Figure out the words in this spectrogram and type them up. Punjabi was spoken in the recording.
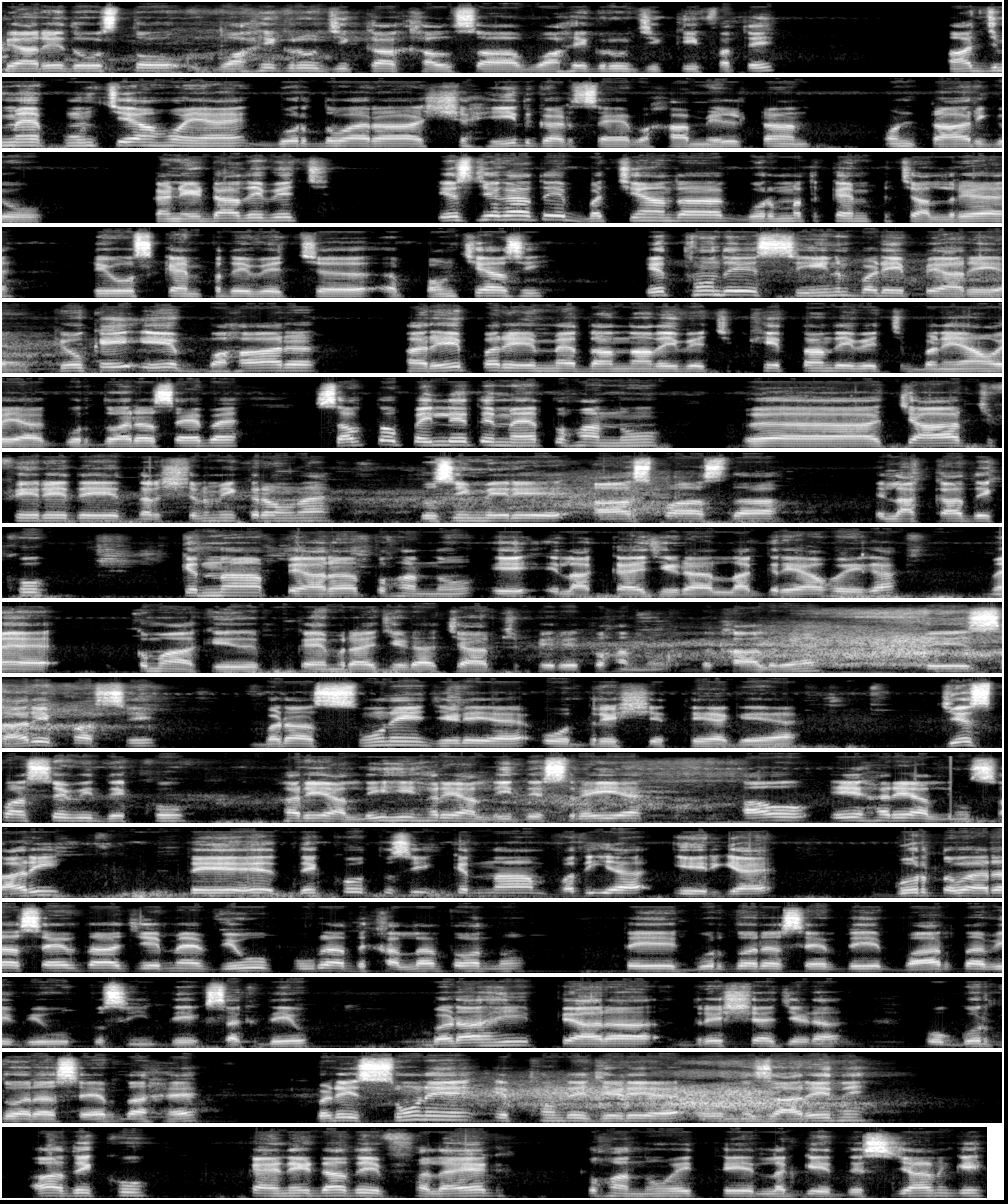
ਪਿਆਰੇ ਦੋਸਤੋ, ਵਾਹਿਗੁਰੂ ਜੀ ਕਾ ਖਾਲਸਾ, ਵਾਹਿਗੁਰੂ ਜੀ ਕੀ ਫਤਿਹ। ਅੱਜ ਮੈਂ ਪਹੁੰਚਿਆ ਹੋਇਆ ਹਾਂ Gurdwara Shahidgarh Sahib, Hamilton Ontario Canada ਦੇ ਵਿੱਚ। ਇਸ ਜਗ੍ਹਾ ਤੇ ਬੱਚਿਆਂ ਦਾ ਗੁਰਮਤ ਕੈਂਪ ਚੱਲ ਰਿਹਾ ਹੈ ਤੇ ਉਸ ਕੈਂਪ ਦੇ ਵਿੱਚ ਪਹੁੰਚਿਆ ਸੀ। ਇੱਥੋਂ ਦੇ ਸੀਨ ਬੜੇ ਪਿਆਰੇ ਆ, ਕਿਉਂਕਿ ਇਹ ਬਾਹਰ ਹਰੇ ਭਰੇ ਮੈਦਾਨਾਂ ਦੇ ਵਿੱਚ, ਖੇਤਾਂ ਦੇ ਵਿੱਚ ਬਣਿਆ ਹੋਇਆ ਗੁਰਦੁਆਰਾ ਸਾਹਿਬ ਹੈ। ਸਭ ਤੋਂ ਪਹਿਲੇ ਤੇ ਮੈਂ ਤੁਹਾਨੂੰ ਚਾਰ ਚਫੇਰੇ ਦੇ ਦਰਸ਼ਨ ਵੀ ਕਰਾਉਣਾ ਤੁਸੀਂ ਮੇਰੇ ਆਸ-ਪਾਸ ਦਾ ਇਲਾਕਾ ਦੇਖੋ। ਕਿੰਨਾ ਪਿਆਰਾ ਤੁਹਾਨੂੰ ਇਹ ਇਲਾਕਾ ਹੈ ਜਿਹੜਾ ਲੱਗ ਰਿਹਾ ਹੋਵੇਗਾ ਮੈਂ ਘੁਮਾ ਕੇ ਕੈਮਰਾ ਜਿਹੜਾ ਚਾਰ ਚਫੇਰੇ ਤੁਹਾਨੂੰ ਦਿਖਾ ਰਿਹਾ ਤੇ ਸਾਰੇ ਪਾਸੇ ਬੜਾ ਸੋਹਣੇ ਜਿਹੜੇ ਆ ਉਹ ਦ੍ਰਿਸ਼ ਇੱਥੇ ਹੈਗੇ ਆ। ਜਿਸ ਪਾਸੇ ਵੀ ਦੇਖੋ, ਹਰਿਆਲੀ ਹੀ ਹਰਿਆਲੀ ਦਿਸ ਰਹੀ ਹੈ। ਆਓ ਇਹ ਹਰਿਆਲੀ ਨੂੰ ਸਾਰੀ ਤੇ ਦੇਖੋ ਤੁਸੀਂ ਕਿੰਨਾ ਵਧੀਆ ਏਰੀਆ ਹੈ। ਗੁਰਦੁਆਰਾ ਸਾਹਿਬ ਦਾ ਜੇ ਮੈਂ ਵਿਊ ਪੂਰਾ ਦਿਖਾਲਾਂ ਤੁਹਾਨੂੰ, ਤੇ ਗੁਰਦੁਆਰਾ ਸਾਹਿਬ ਦੇ ਬਾਹਰ ਦਾ ਵੀ ਵਿਊ ਤੁਸੀਂ ਦੇਖ ਸਕਦੇ ਹੋ। ਬੜਾ ਹੀ ਪਿਆਰਾ ਦ੍ਰਿਸ਼ ਹੈ ਜਿਹੜਾ ਉਹ ਗੁਰਦੁਆਰਾ ਸਾਹਿਬ ਦਾ ਹੈ। ਬੜੇ ਸੋਹਣੇ ਇੱਥੋਂ ਦੇ ਜਿਹੜੇ ਆ ਉਹ ਨਜ਼ਾਰੇ ਨੇ। ਆ ਦੇਖੋ, ਕੈਨੇਡਾ ਦੇ ਫਲੈਗ ਤੁਹਾਨੂੰ ਇੱਥੇ ਲੱਗੇ ਦਿਸ ਜਾਣਗੇ।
